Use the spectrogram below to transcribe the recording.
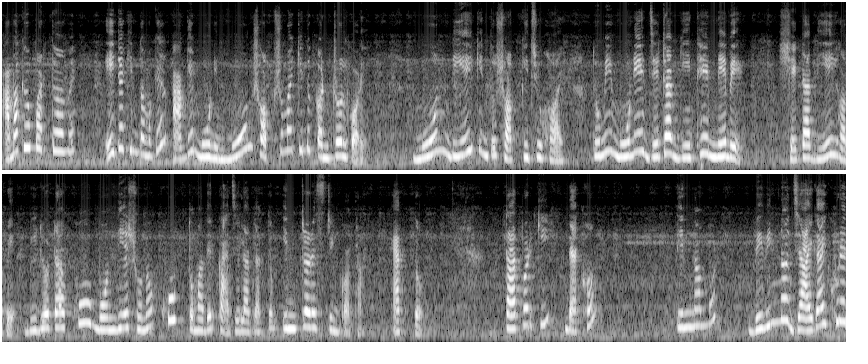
আমাকেও পারতে হবে। এইটা কিন্তু আমাকে আগে মনে, মন সবসময় কিন্তু কন্ট্রোল করে। মন দিয়েই কিন্তু সব কিছু হয়। তুমি মনে যেটা গেঁথে নেবে, সেটা দিয়েই হবে। ভিডিওটা খুব মন দিয়ে শোনো, খুব তোমাদের কাজে লাগে একদম ইন্টারেস্টিং কথা, একদম। তারপর কি? দেখো, তিন নম্বর, বিভিন্ন জায়গায় ঘুরে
